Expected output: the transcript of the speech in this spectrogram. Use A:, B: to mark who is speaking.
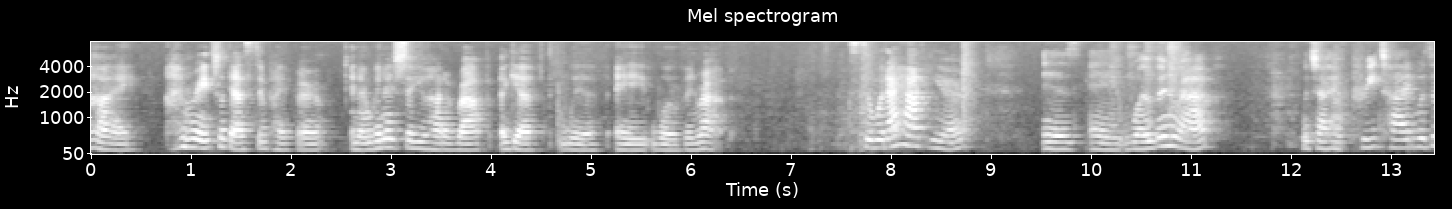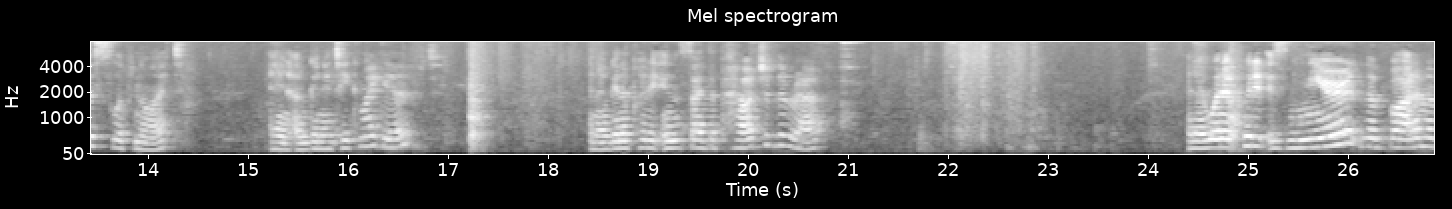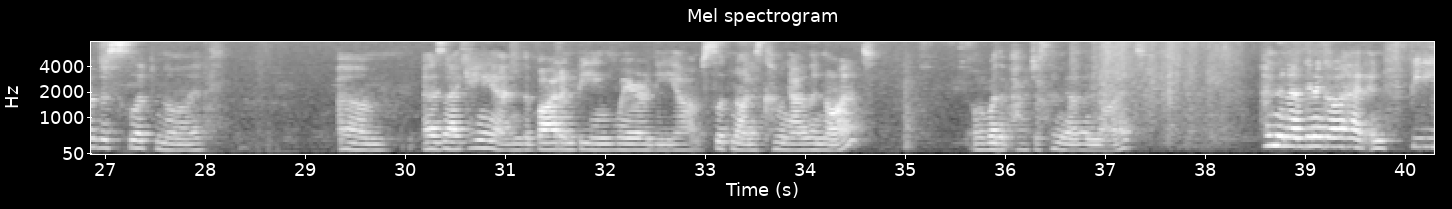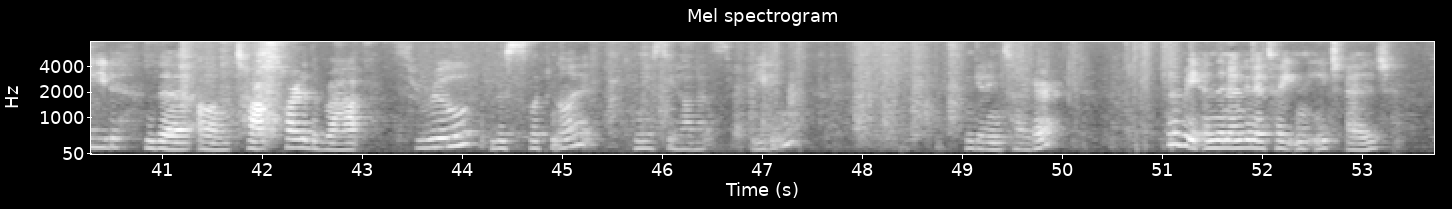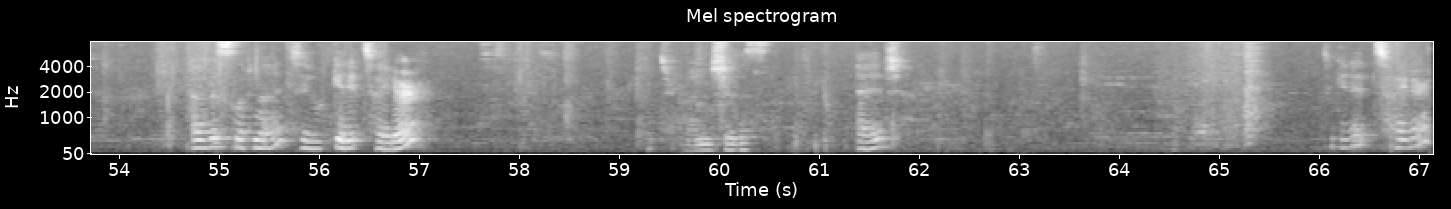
A: Hi, I'm Rachel Gaston Pifer, and I'm going to show you how to wrap a gift with a woven wrap. So what I have here is a woven wrap, which I have pre-tied with a slip knot, and I'm going to take my gift, and I'm going to put it inside the pouch of the wrap, and I want to put it as near the bottom of the slip knot um, as I can, the bottom being where the um, slip knot is coming out of the knot, or where the pouch is coming out of the knot. And then I'm going to go ahead and feed the um, top part of the wrap through the slip knot. Can you see how that's feeding? And getting tighter. Lovely. And then I'm going to tighten each edge of the slip knot to get it tighter show this edge to get it tighter.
